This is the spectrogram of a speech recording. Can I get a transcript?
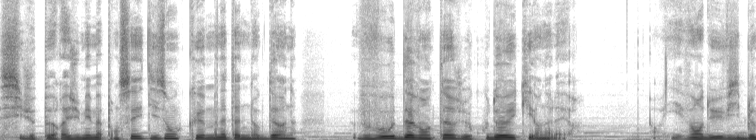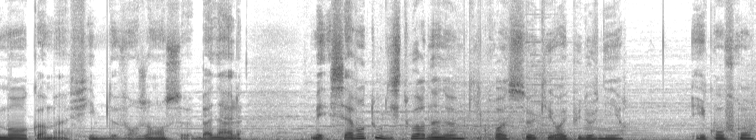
si je peux résumer ma pensée, disons que Manhattan Knockdown vaut davantage le coup d'œil qu'il en a l'air. Il est vendu visiblement comme un film de vengeance banal, mais c'est avant tout l'histoire d'un homme qui croit ceux qui auraient pu devenir, et confronte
